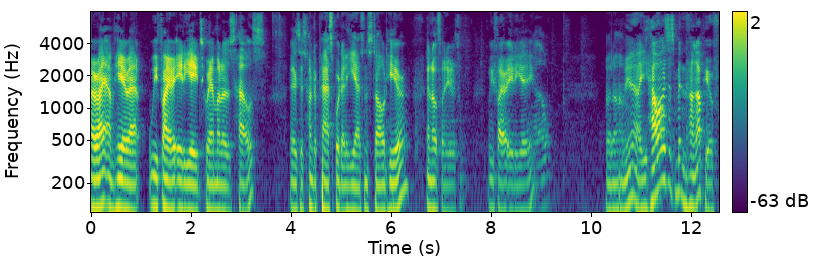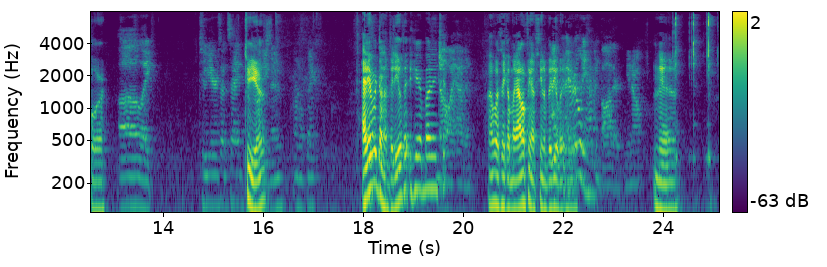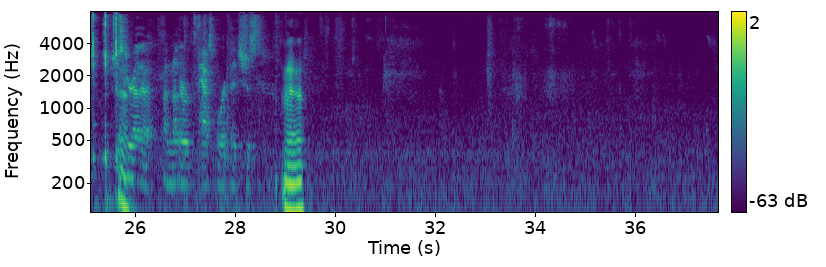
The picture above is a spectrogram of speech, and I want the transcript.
All right, I'm here at Wiifire88's grandmother's house. There's this Hunter passport that he has installed here. And also here's Wiifire88. Hello. But um, yeah, how long has this been hung up here for? Uh, like two years, I'd say. Two years? I don't think. Have you ever done a video of it here, buddy? No, I haven't. I was thinking, I'm like, I don't think I've seen a video I, of it I here. really haven't bothered. You know, Yeah, it's just Yeah. you're at a, another passport. It's just yeah.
